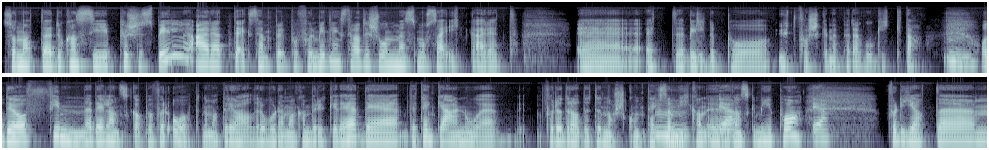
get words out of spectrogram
Sånn at eh, du kan si puslespill er et eksempel på formidlingstradisjon, mens mosaikk er et, eh, et bilde på utforskende pedagogikk, da. Og det å finne det landskapet for åpne materialer og hvordan man kan bruke det, det, det tenker jeg er noe, for å dra det til norsk kontekst, som vi kan øve ja. ganske mye på. Ja. Fordi at øhm,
